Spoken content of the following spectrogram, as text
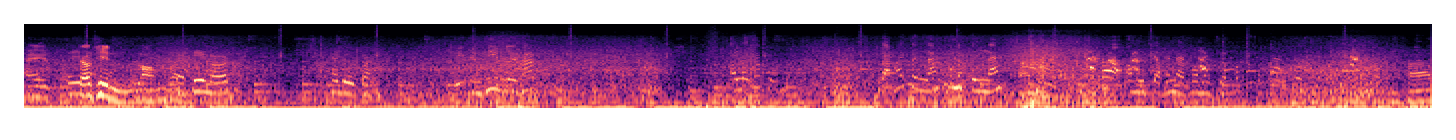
ให้เจ้าถิ่นลองก่อนดี๋พี่เขาให้ดูก่อนตีเต็นทีมเลยครับ เอาเลยครับผม อยากให้ตึงนะให้มันตึงนะแล้วก็เอามือจับไว้หน่อยพอมันเขียบก็ตั้งขึ้นครับ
